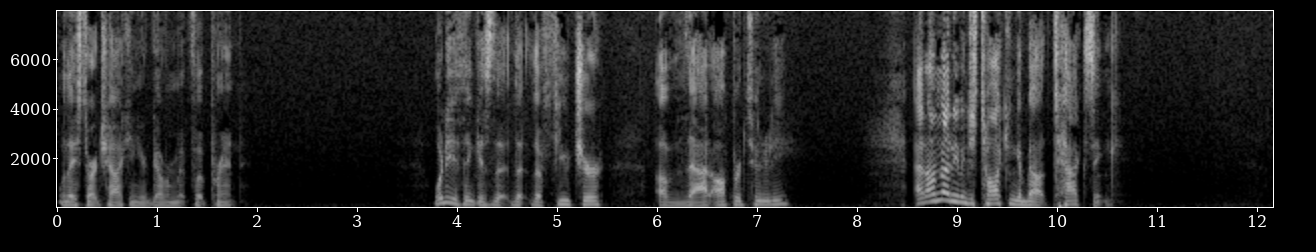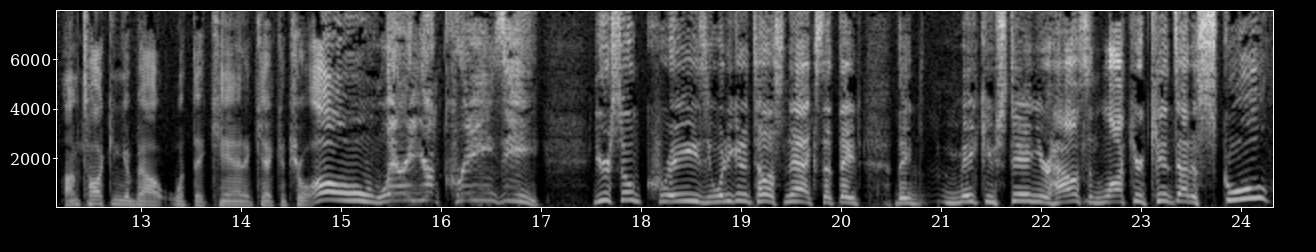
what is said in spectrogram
when they start tracking your government footprint? What do you think is the, the, the future of that opportunity? And I'm not even just talking about taxing. I'm talking about what they can and can't control. Oh, Larry, you're crazy. You're so crazy. What are you going to tell us next? That they'd, they'd make you stay in your house and lock your kids out of school?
